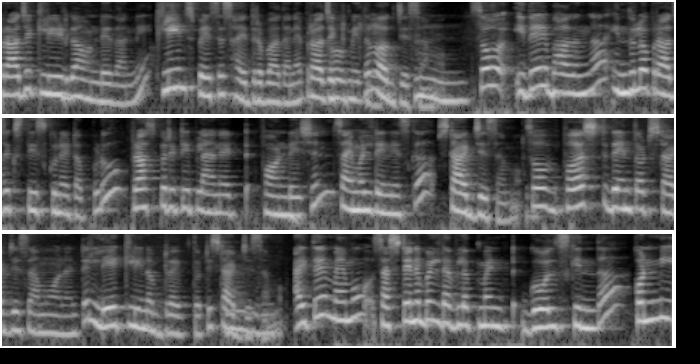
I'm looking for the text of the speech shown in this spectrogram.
ప్రాజెక్ట్ లీడ్గా ఉండేదాన్ని. క్లీన్ స్పేసెస్ హైదరాబాద్ అనే ప్రాజెక్ట్ మీద వర్క్ చేశాను సో ఇదే భాగంగా ఇందులో ప్రాజెక్ట్స్ తీసుకునేటప్పుడు ప్రాస్పెరిటీ ప్లానెట్ ఫౌండేషన్ సైమల్టేనియస్గా స్టార్ట్ చేసాము సో ఫస్ట్ దేనితో స్టార్ట్ చేసాము అని అంటే లేక్ క్లీనప్ డ్రైవ్ తోటి స్టార్ట్ చేసాము అయితే మేము సస్టైనబుల్ డెవలప్మెంట్ గోల్స్ కింద కొన్ని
